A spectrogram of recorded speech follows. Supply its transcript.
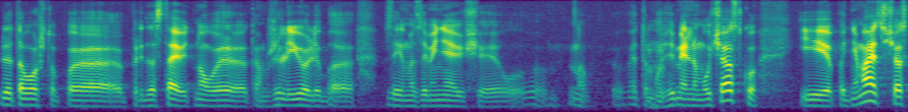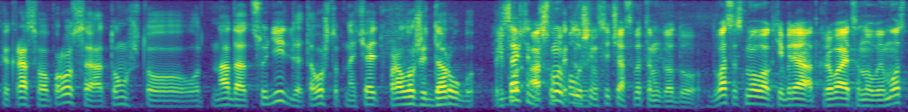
для того, чтобы э, предоставить новое там жилье либо взаимозаменяющее э, ну, этому земельному участку. И поднимается сейчас как раз вопросы о том, что вот надо отсудить для того, чтобы начать проложить дорогу. Представьте, Егор, а что мы получим это... сейчас в этом году? 28 октября открывается новый мост,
